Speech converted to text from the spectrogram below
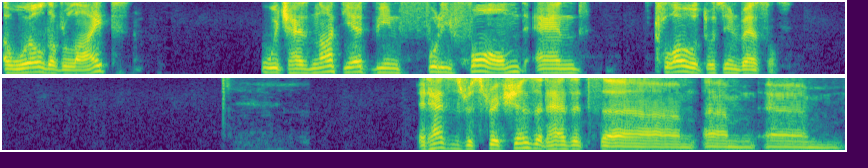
a world of light which has not yet been fully formed and clothed within vessels. It has its restrictions, it has its, um, um, um,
